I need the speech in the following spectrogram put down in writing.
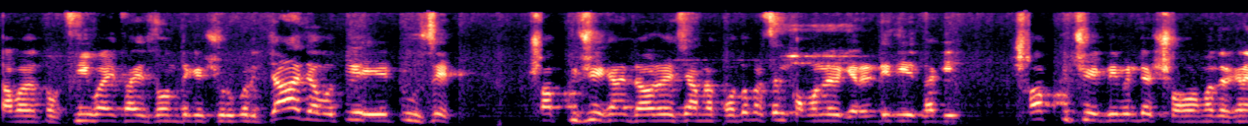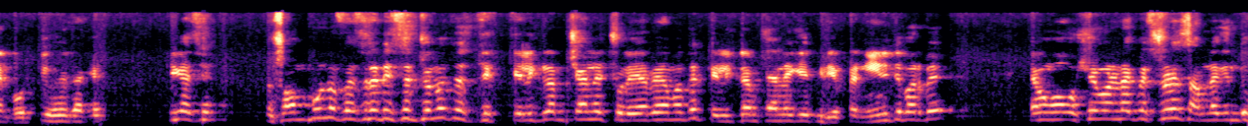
তারপরে তো ফ্রি ওয়াইফাই জোন থেকে শুরু করে যা যাবতীয় এ টু জেড সব কিছু এখানে দেওয়া রয়েছে। আমরা কত পার্সেন্ট কমনের গ্যারান্টি দিয়ে থাকি সব কিছু এগ্রিমেন্টের সহ আমাদের এখানে ভর্তি হয়ে থাকে। ঠিক আছে? তো সম্পূর্ণ ফেসিলিটিসের জন্য টেলিগ্রাম চ্যানেলে চলে যাবে আমাদের। টেলিগ্রাম চ্যানেলে গিয়ে পিডিএফটা নিয়ে নিতে পারবে। এবং অবশ্যই মনে রাখবে স্টুডেন্টস আমরা কিন্তু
